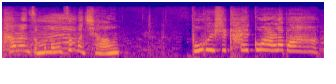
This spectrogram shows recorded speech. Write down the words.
他们怎么能这么强？不会是开挂了吧？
